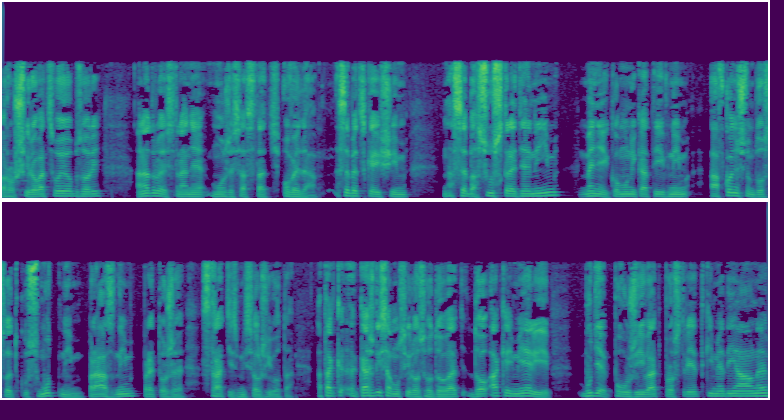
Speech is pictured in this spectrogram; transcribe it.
rozširovať svoje obzory, a na druhej strane môže sa stať oveľa sebeckejším, na seba sústredeným, menej komunikatívnym a v konečnom dôsledku smutným, prázdnym, pretože stratí zmysel života. A tak každý sa musí rozhodovať, do akej miery bude používať prostriedky mediálne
